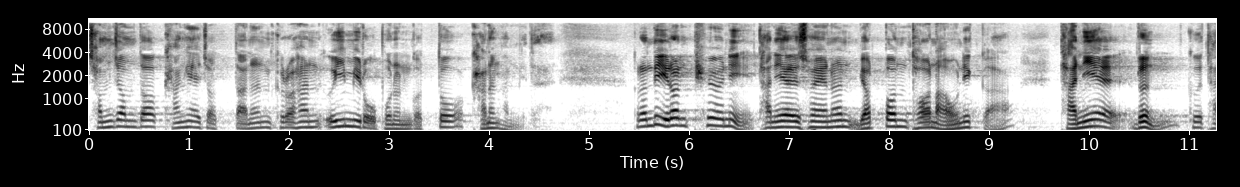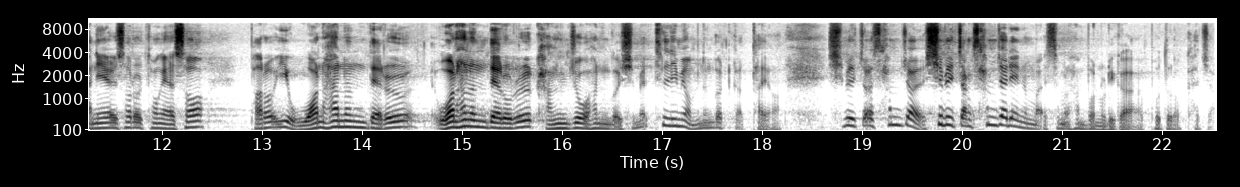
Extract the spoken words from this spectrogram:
점점 더 강해졌다는 그러한 의미로 보는 것도 가능합니다. 그런데 이런 표현이 다니엘서에는 몇 번 더 나오니까 다니엘은 그 다니엘서를 통해서 바로 이 원하는 대로 원하는 대로를 강조한 것임에 틀림이 없는 것 같아요. 11절 3절 11장 3절에 있는 말씀을 한번 우리가 보도록 하죠.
